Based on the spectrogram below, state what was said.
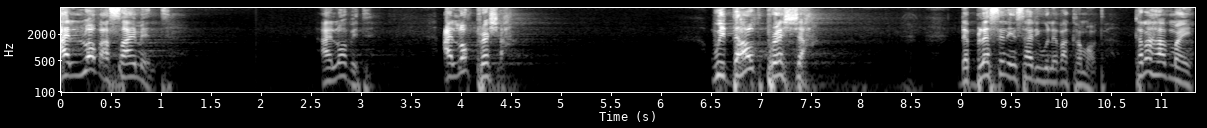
I love assignment. I love it. I love pressure. Without pressure, the blessing inside you will never come out. Can I have my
